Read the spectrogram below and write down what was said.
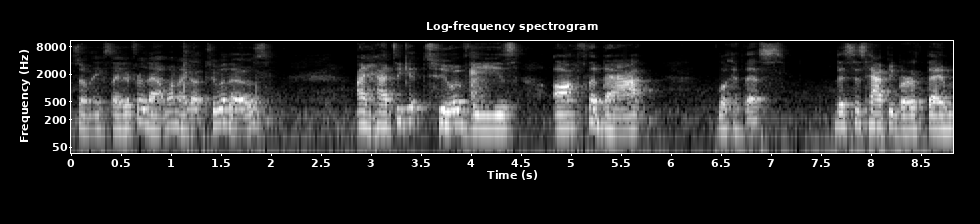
So I'm excited for that one. I got two of those. I had to get two of these off the bat. Look at this. This is happy birthday.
